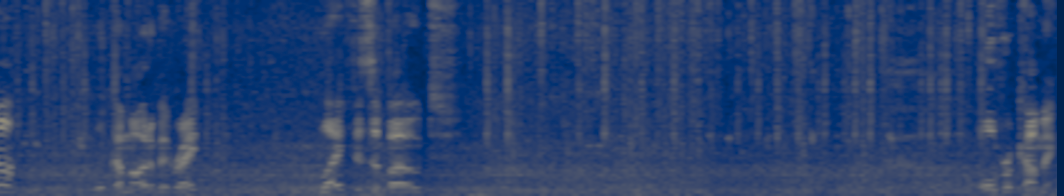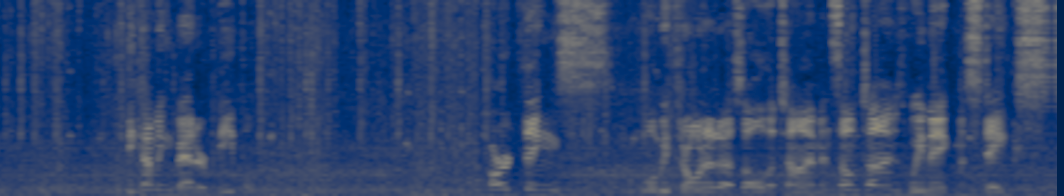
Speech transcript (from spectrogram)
oh, we'll come out of it, right? Life is about overcoming, becoming better people. Hard things will be thrown at us all the time, and sometimes we make mistakes.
